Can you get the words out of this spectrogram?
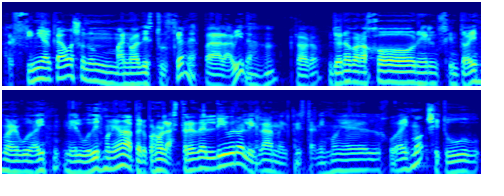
al fin y al cabo, son un manual de instrucciones para la vida. Claro. Yo no conozco ni el sintoísmo, ni el, budaísmo, ni el budismo, ni nada, pero por ejemplo, las tres del libro, el islam, el cristianismo y el judaísmo, si tú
